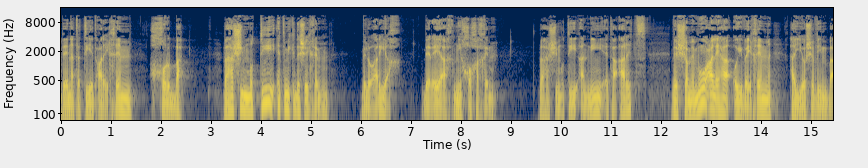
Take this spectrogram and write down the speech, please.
ונתתי את עריכם חורבה, והשימותי את מקדשיכם, ולא אריח בריח ניחוחכם. והשימותי אני את הארץ, ושממו עליה אויביכם היושבים בה.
